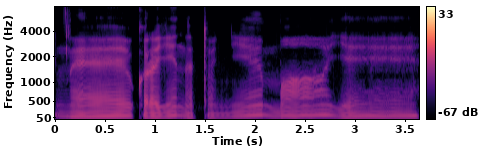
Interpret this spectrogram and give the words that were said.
Не, України то немає.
